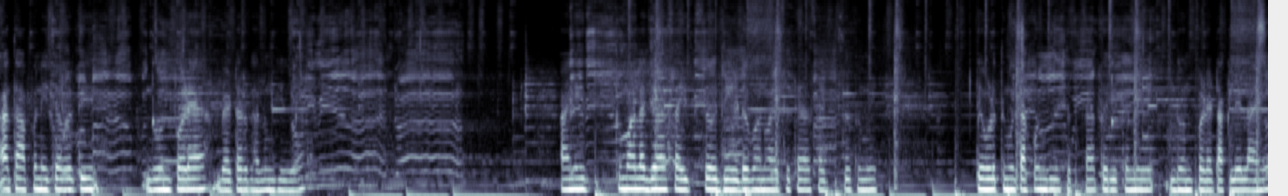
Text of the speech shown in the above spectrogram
आता आपण याच्यावरती दोन पड्या बॅटर घालून घेऊया. आणि तुम्हाला ज्या साईजचं धिरड बनवायचं त्या साईजचं तुम्ही तेवढं तुम्ही टाकून घेऊ शकता. तरी तुम्ही दोन पड्या टाकलेला आहे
